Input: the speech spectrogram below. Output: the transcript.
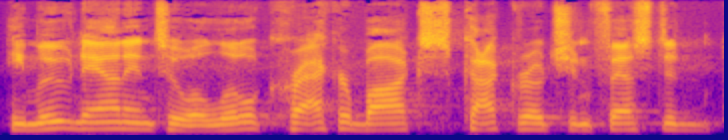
He moved down into a little cracker box, cockroach infested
